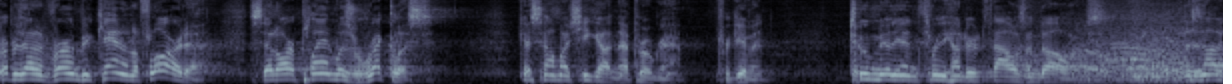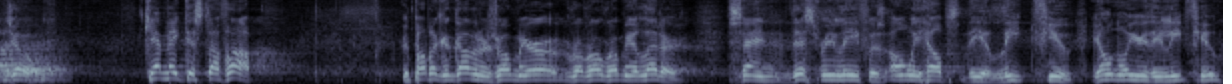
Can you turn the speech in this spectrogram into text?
Representative Vern Buchanan of Florida said our plan was reckless. Guess how much he got in that program? Forgiven. $2,300,000. This is not a joke. Can't make this stuff up. Republican governors wrote me, wrote, me a letter saying this relief was only helps the elite few. Y'all know you're the elite few?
